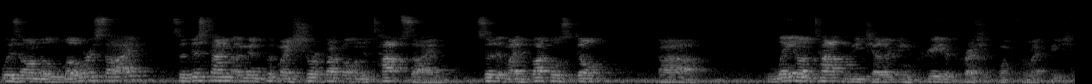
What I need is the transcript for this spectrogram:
was on the lower side. So this time I'm going to put my short buckle on the top side so that my buckles don't uh, lay on top of each other and create a pressure point for my patient.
